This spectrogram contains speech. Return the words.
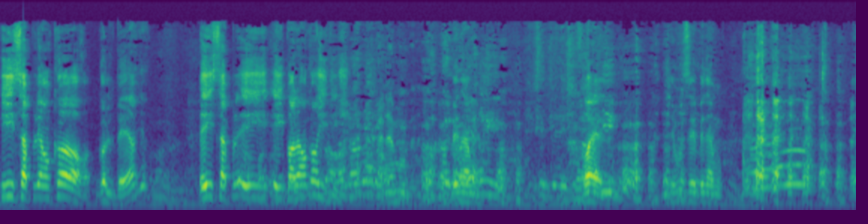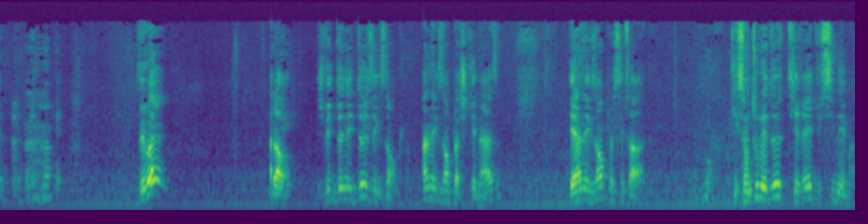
ils s'appelaient encore Goldberg, et ils, s'appelaient, et, ils parlaient encore yiddish. Benamou, Benamou. Benamou. Ouais, chez vous c'est Benamou. C'est vrai? Alors, je vais te donner deux exemples. Un exemple ashkénaze et un exemple séfarade. Qui sont tous les deux tirés du cinéma.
